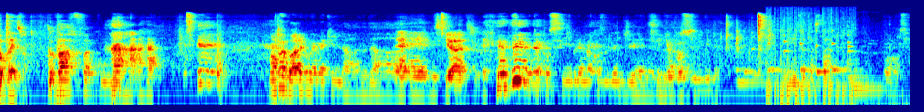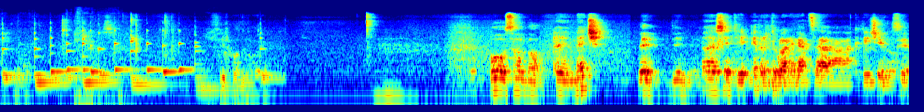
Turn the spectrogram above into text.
L'ho preso. Vaffanculo. Ma poi guarda come mi ha killato, dai. Eh, mi spiace. Non è possibile una cosa del genere. Sì che è possibile. Inizio a tastare? Oh, attimo. Sì, scusa. Oh, salva. Eh, match? Ehi, dimmi. Eh, senti, hai presente quella ragazza che ti dicevo? Sì.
